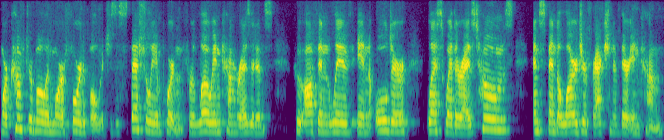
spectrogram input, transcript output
more comfortable, and more affordable, which is especially important for low income residents who often live in older, less weatherized homes and spend a larger fraction of their income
